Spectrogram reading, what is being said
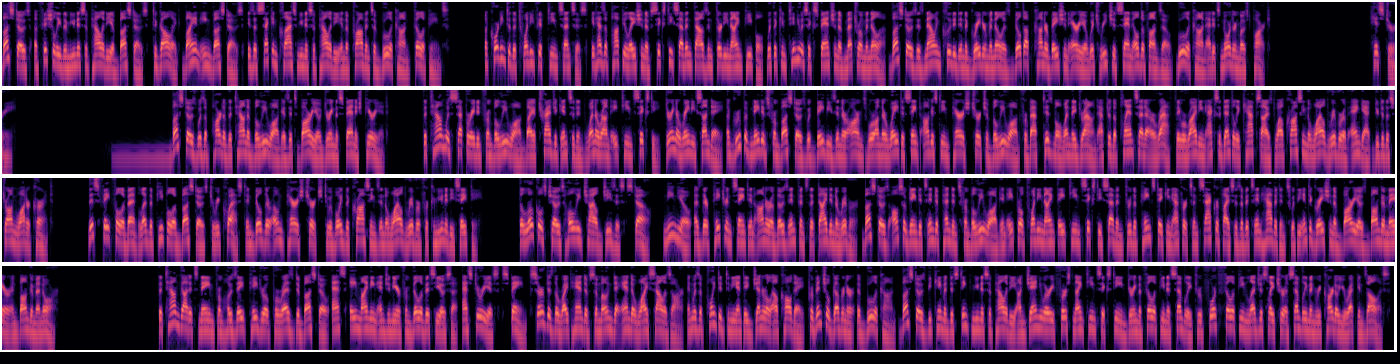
Bustos, officially the municipality of Bustos, Tagalog, Bayan ng Bustos, is a second-class municipality in the province of Bulacan, Philippines. According to the 2015 census, it has a population of 67,039 people. With the continuous expansion of Metro Manila, Bustos is now included in the Greater Manila's built-up conurbation area which reaches San Ildefonso, Bulacan at its northernmost part. History Bustos was a part of the town of Baliwag as its barrio during the Spanish period. The town was separated from Baliwag by a tragic incident when around 1860, during a rainy Sunday, a group of natives from Bustos with babies in their arms were on their way to St. Augustine Parish Church of Baliwag for baptismal when they drowned after the planceta or raft they were riding accidentally capsized while crossing the wild river of Angat due to the strong water current. This fateful event led the people of Bustos to request and build their own parish church to avoid the crossings in the Wild River for community safety. The locals chose Holy Child Jesus Sto. Niño as their patron saint in honor of those infants that died in the river. Bustos also gained its independence from Baliwag in April 29, 1867 through the painstaking efforts and sacrifices of its inhabitants with the integration of barrios Bonga Mayor and Bonga Menor. The town got its name from José Pedro Pérez de Busto, S. a mining engineer from Villaviciosa, Asturias, Spain, served as the right hand of Simón de Anda y Salazar, and was appointed to Teniente General Alcalde, provincial governor, of Bulacan. Bustos became a distinct municipality on January 1, 1916 during the Philippine Assembly through 4th Philippine Legislature Assemblyman Ricardo Uret Gonzalez.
